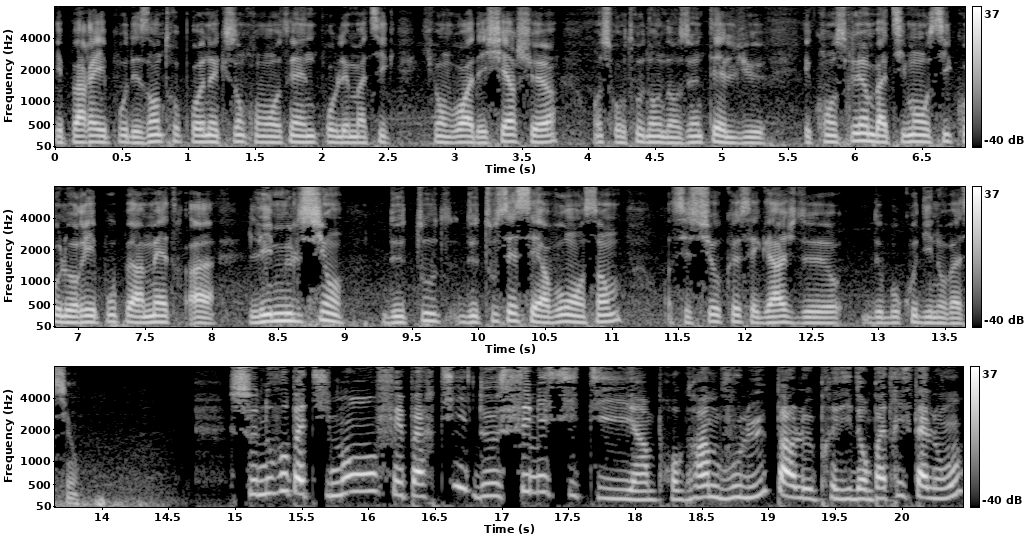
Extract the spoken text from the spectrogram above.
et pareil pour des entrepreneurs qui sont confrontés à une problématique qui vont voir des chercheurs, on se retrouve donc dans un tel lieu. Et construire un bâtiment aussi coloré pour permettre à l'émulsion de, tous ces cerveaux ensemble, c'est sûr que c'est gage de, de beaucoup d'innovation. Ce nouveau bâtiment fait partie de City, un programme voulu par le président Patrice Talon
